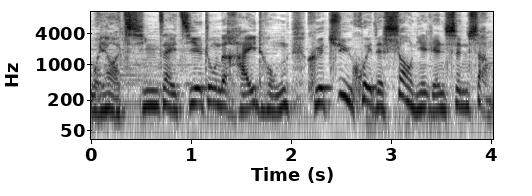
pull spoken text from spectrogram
我要亲在街中的孩童和聚会的少年人身上，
